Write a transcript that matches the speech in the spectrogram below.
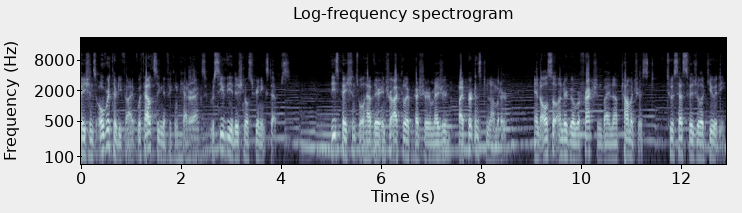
Patients over 35 without significant cataracts receive the additional screening steps. These patients will have their intraocular pressure measured by Perkins tonometer and also undergo refraction by an optometrist to assess visual acuity.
